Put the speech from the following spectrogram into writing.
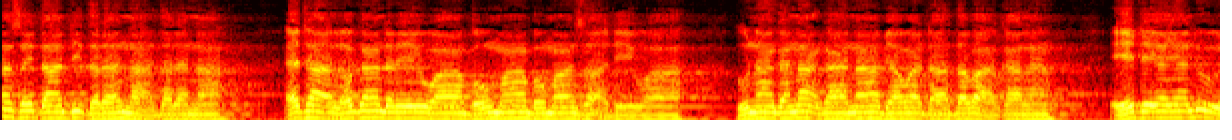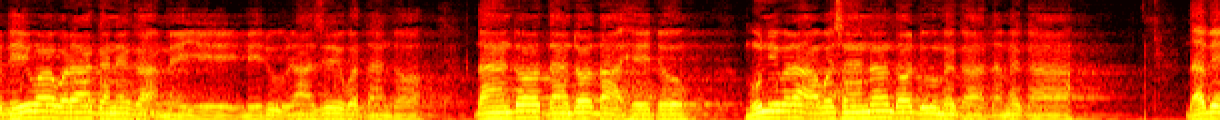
စိတ်တာတိတရဏတရဏအထလောကန္တရေဝါဘုံမာဘုံမာဇဒေဝါဂုဏကနဂာနာဗျဝတ္တာတဗ္ဗကာလံဧတေယံတုဒေဝဝရကနကမေယေမေရုရာဇေဝတံတောတံတောတံတောတဟေတုမုနိဝရဝဆန္နသောတုမကသမကသဗ္ဗေ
